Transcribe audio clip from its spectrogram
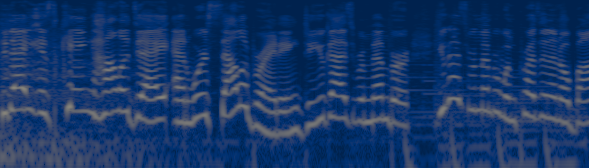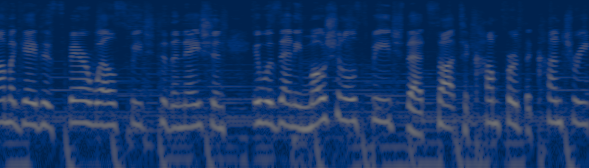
Today is King Holiday, and we're celebrating. Do you guys remember? You guys remember when President Obama gave his farewell speech to the nation? It was an emotional speech that sought to comfort the country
